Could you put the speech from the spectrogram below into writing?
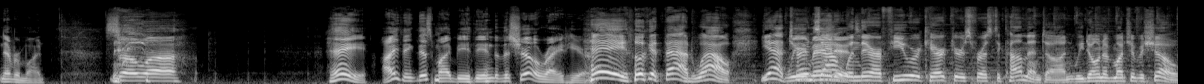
Never mind. So, uh, hey, I think this might be the end of the show right here. Hey, look at that. Wow. Yeah, it We turns out it. when there are fewer characters for us to comment on, we don't have much of a show.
